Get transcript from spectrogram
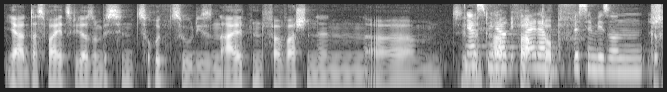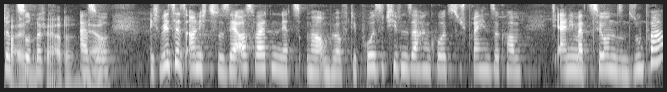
ja, das war jetzt wieder so ein bisschen zurück zu diesen alten, verwaschenen ähm, Ja, ist wieder leider ein bisschen wie so ein Schritt zurück. Pferde, Also ja. ich will es jetzt auch nicht zu sehr ausweiten, jetzt mal um auf die positiven Sachen kurz zu sprechen zu kommen. Die Animationen sind super.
